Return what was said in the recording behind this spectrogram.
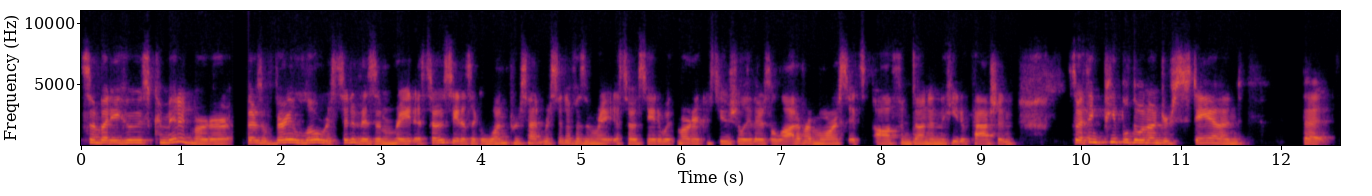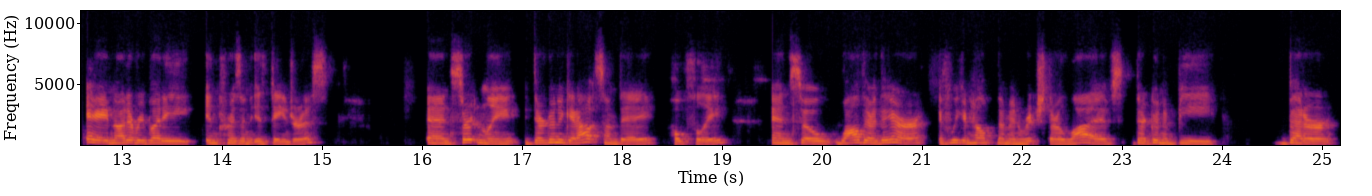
somebody who's committed murder, there's a very low recidivism rate associated. It's like a 1% recidivism rate associated with murder because usually there's a lot of remorse. It's often done in the heat of passion. So I think people don't understand that A, not everybody in prison is dangerous. And certainly they're going to get out someday, hopefully. And so while they're there, if we can help them enrich their lives, they're going to be better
